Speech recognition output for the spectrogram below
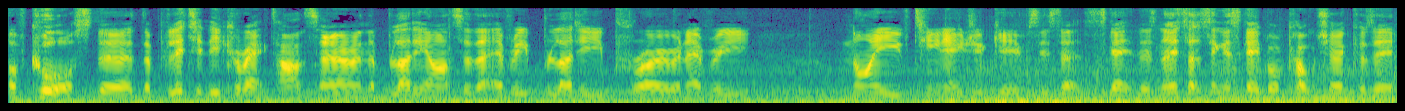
of course, the the politically correct answer and the bloody answer that every bloody pro and every naive teenager gives is that skate, there's no such thing as skateboard culture because it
